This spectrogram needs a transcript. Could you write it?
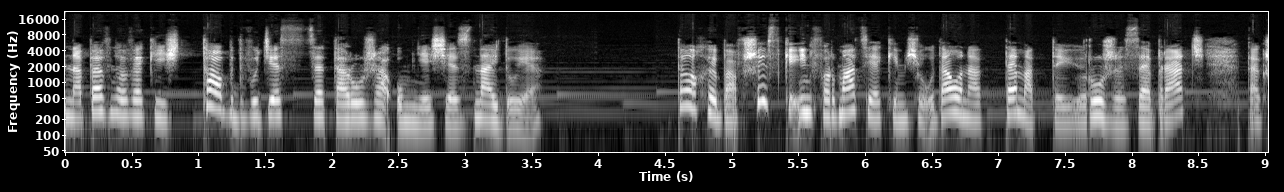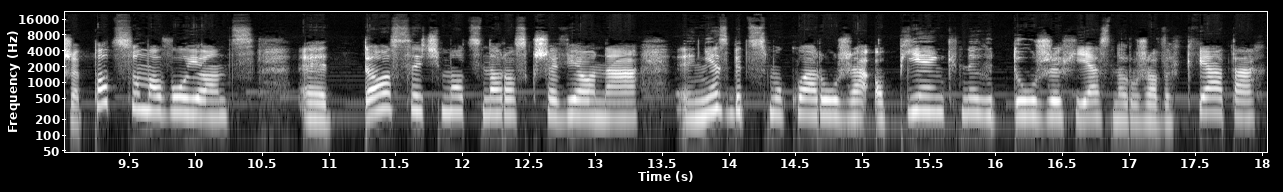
na pewno w jakiejś top 20 ta róża u mnie się znajduje. To chyba wszystkie informacje, jakie mi się udało na temat tej róży zebrać. Także podsumowując, e, dosyć mocno rozkrzewiona, e, niezbyt smukła róża o pięknych, dużych, jasnoróżowych kwiatach,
